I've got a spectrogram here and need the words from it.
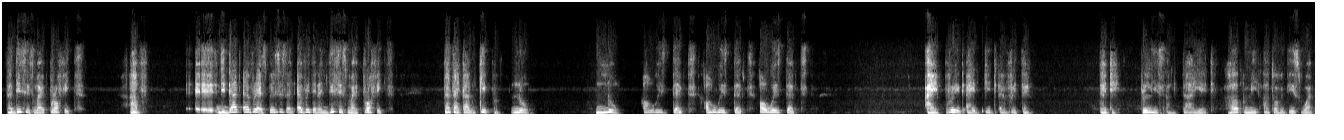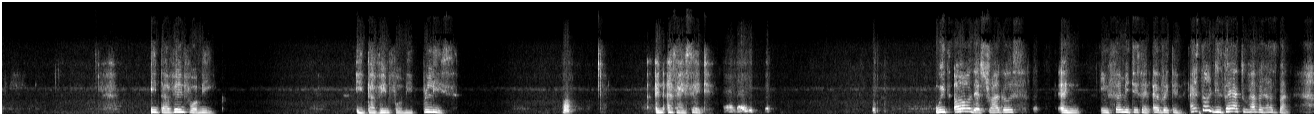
that this is my profit. I've uh, deduct every expenses and everything, and this is my profit that I can keep. No, no, always debt, always debt, always debt. I prayed, I did everything. Daddy, please, I'm tired. Help me out of this one. Intervene for me. Intervene for me, please. Hmm. And as I said, with all the struggles and infirmities and everything, I still desire to have a husband.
